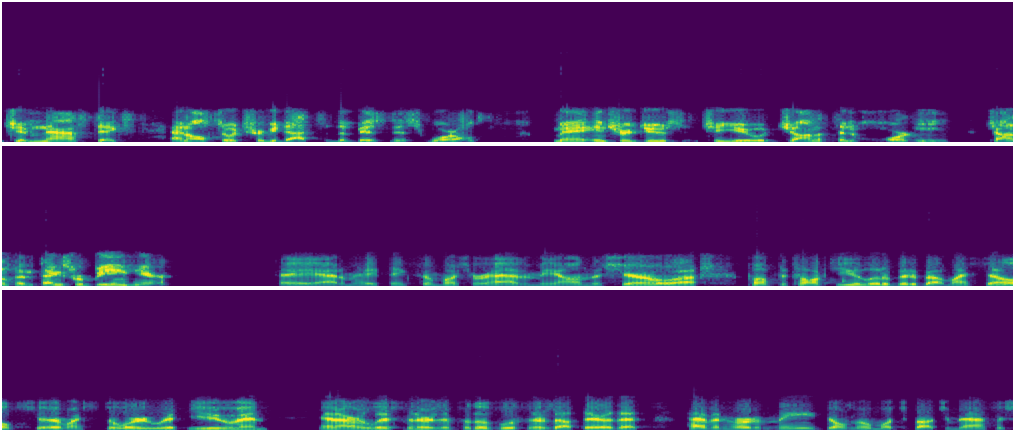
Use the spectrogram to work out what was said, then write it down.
gymnastics and also attribute that to the business world. May I introduce to you Jonathan Horton. Jonathan, thanks for being here. Hey, Adam. Hey, thanks so much for having me on the show. Uh, pumped to talk to you a little bit about myself, share my story with you and, and our listeners. And for those listeners out there that haven't heard of me, don't know much about gymnastics,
